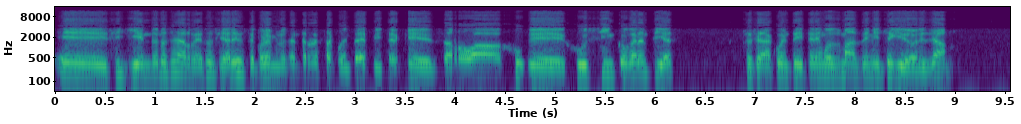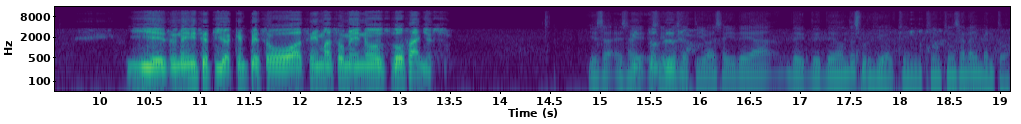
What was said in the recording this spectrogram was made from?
eh, siguiéndonos en las redes sociales. Usted, por ejemplo, entra en nuestra cuenta de Twitter que es arroba eh, 5 garantías se da cuenta y tenemos más de mil seguidores ya. Y es una iniciativa que empezó hace más o menos dos años. ¿Y esa, esa, iniciativa, esa idea, de, de, dónde surgió? ¿Quién, quién, se la inventó?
